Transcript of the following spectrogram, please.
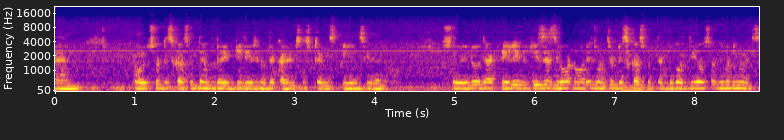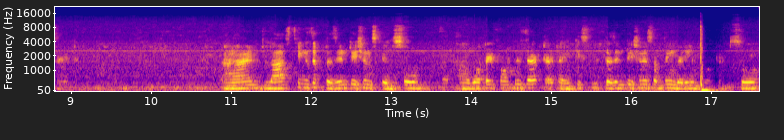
and also discuss with them the integration of the current systems PLCs and all. So you know that really increases your knowledge once you discuss with them because they also give a new insight. And last thing is the presentation skills. So uh, what i found is that at itc presentation is something very important. So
